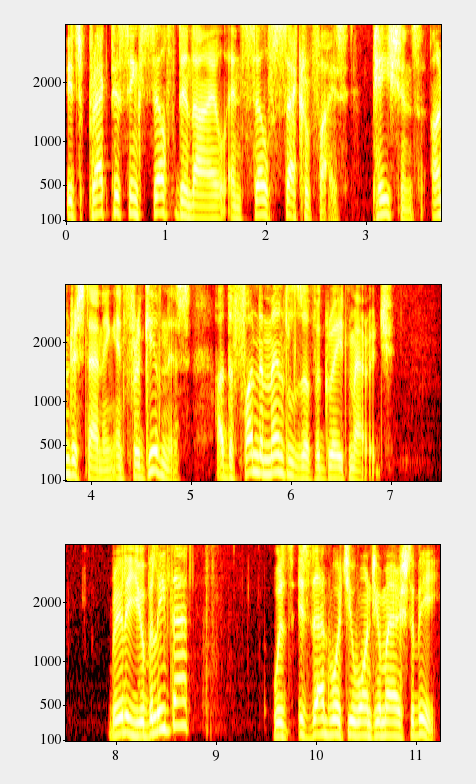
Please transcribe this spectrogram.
it's practicing self denial and self sacrifice, patience, understanding, and forgiveness are the fundamentals of a great marriage. Really, you believe that? Was, is that what you want your marriage to be?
